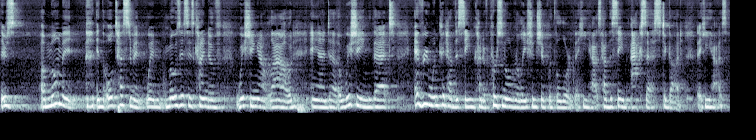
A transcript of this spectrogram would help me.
There's a moment in the Old Testament when Moses is kind of wishing out loud and uh, wishing that everyone could have the same kind of personal relationship with the Lord that he has, have the same access to God that he has.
